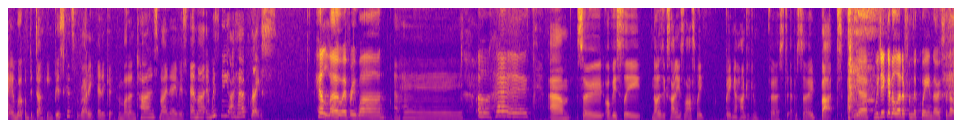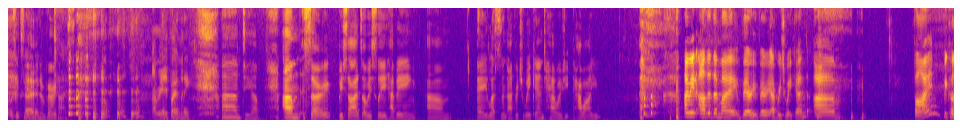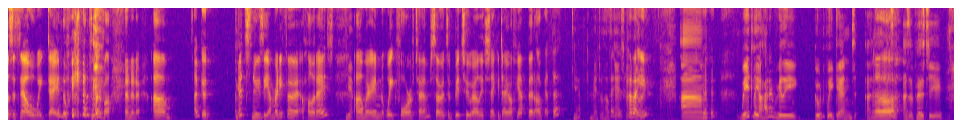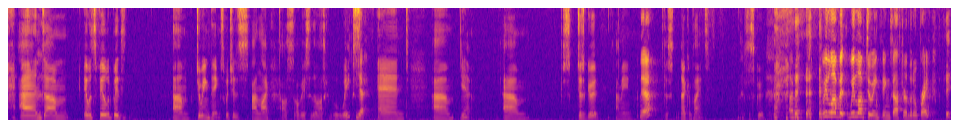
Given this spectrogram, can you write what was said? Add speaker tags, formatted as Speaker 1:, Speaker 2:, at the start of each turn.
Speaker 1: Hi, and welcome to Dunking Biscuits, providing etiquette for modern times. My name is Emma, and with me I have Grace.
Speaker 2: Hello, everyone.
Speaker 1: Oh, hey.
Speaker 2: Oh, hey.
Speaker 1: Um, so, obviously, not as exciting as last week being a 101st episode, but.
Speaker 2: Yeah, we did get a letter from the Queen, though, so that was exciting.
Speaker 1: yeah, very nice. I mean,
Speaker 2: If
Speaker 1: if only.
Speaker 2: only.
Speaker 1: Oh, dear. Um, so, besides obviously having um, a less than average weekend, how, have you, how are you?
Speaker 2: I mean, other than my very, very average weekend, um, fine, because it's now a weekday and the weekend's over. No, no, no. Um, I'm good. A bit snoozy. I'm ready for holidays.
Speaker 1: Yep.
Speaker 2: Um, we're in week four of term, so it's a bit too early to take a day off yet, but I'll get there.
Speaker 1: Yeah, mental health days.
Speaker 2: How about you?
Speaker 1: Um, weirdly, I had a really good weekend uh, as, as opposed to you, and um, it was filled with um, doing things, which is unlike us, obviously, the last couple of weeks.
Speaker 2: Yeah.
Speaker 1: and um, yeah, um, just just good. I mean,
Speaker 2: Yeah?
Speaker 1: just no complaints. It's just good.
Speaker 2: I mean, we love it. We love doing things after a little break.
